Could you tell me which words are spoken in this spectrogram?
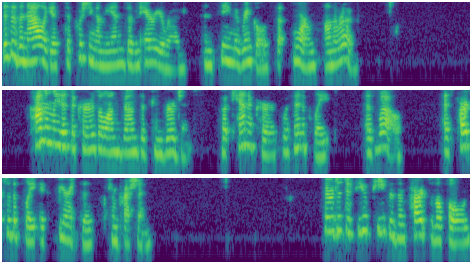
This is analogous to pushing on the ends of an area rug and seeing the wrinkles that form on the rug. Commonly this occurs along zones of convergence, but can occur within a plate as well, as parts of the plate experiences compression. There are just a few pieces and parts of a fold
